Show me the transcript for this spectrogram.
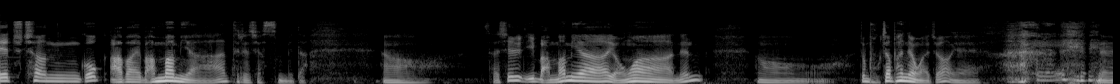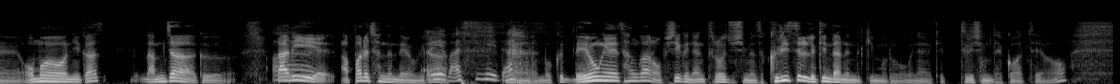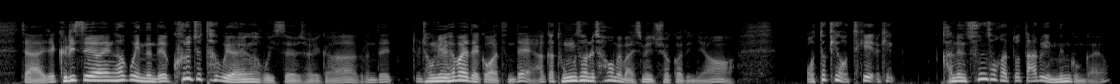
여행자의 추천곡 아바의 맘마미아 들으셨습니다. 어, 사실 이 맘마미아 영화는 어, 좀 복잡한 영화죠. 예. 네. 네, 어머니가 남자 그 딸이 아빠를 찾는 내용이라. 네, 맞습니다. 네, 뭐그 내용에 상관없이 그냥 들어주시면서 그리스를 느낀다는 느낌으로 그냥 이렇게 들으시면 될 것 같아요. 자, 이제 그리스 여행하고 있는데요. 크루즈 타고 여행하고 있어요, 저희가. 그런데 좀 정리를 해봐야 될 것 같은데, 아까 동선을 처음에 말씀해 주셨거든요. 어떻게, 어떻게 이렇게 가는 순서가 또 따로 있는 건가요?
